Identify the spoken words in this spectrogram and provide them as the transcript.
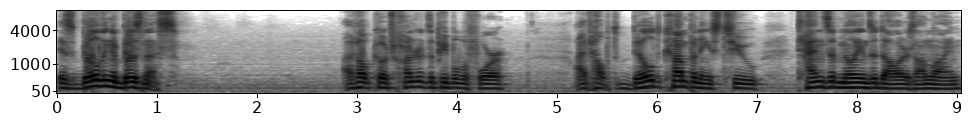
is building a business, I've helped coach hundreds of people before. I've helped build companies to tens of millions of dollars online.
